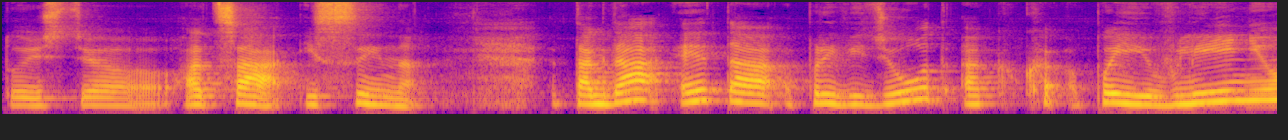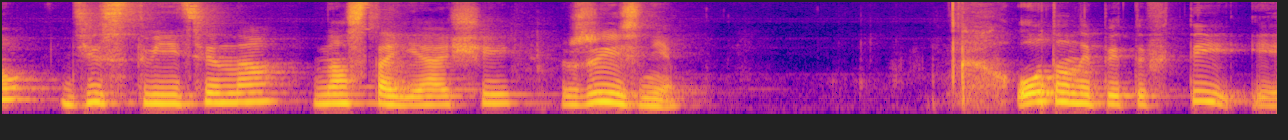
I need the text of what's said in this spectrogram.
то есть э, отца и сына, тогда это приведет а, к появлению действительно настоящей жизни. Όταν επιτευχθεί η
